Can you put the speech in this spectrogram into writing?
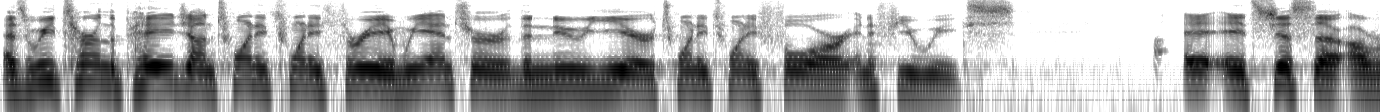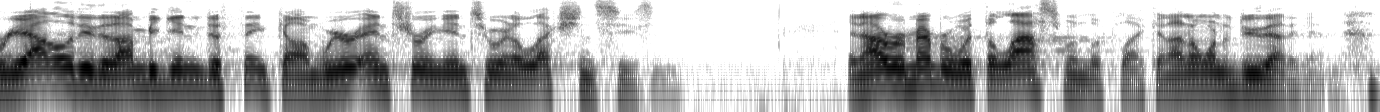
As we turn the page on 2023 and we enter the new year, 2024, in a few weeks, it's just a, a, reality that I'm beginning to think on. We're entering into an election season. And I remember what the last one looked like, and I don't want to do that again.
